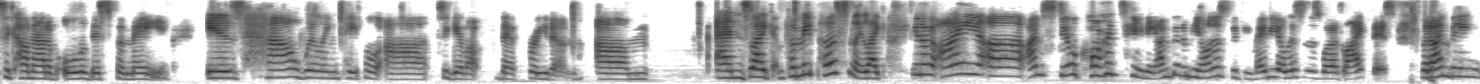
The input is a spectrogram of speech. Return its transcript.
to come out of all of this for me is how willing people are to give up their freedom. Um, and like for me personally, like you know, I uh, I'm still quarantining. I'm going to be honest with you. Maybe your listeners won't like this, but I'm being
